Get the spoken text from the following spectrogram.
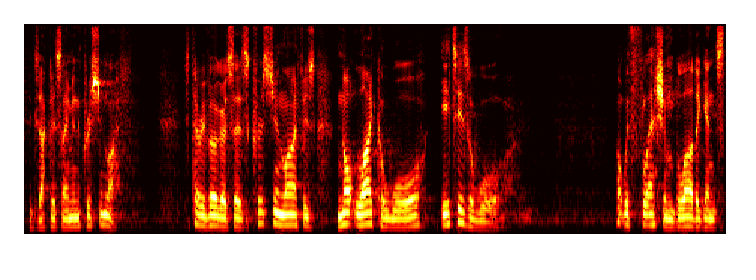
It's exactly the same in the Christian life. As Terry Virgo says, Christian life is not like a war, it is a war. Not with flesh and blood against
